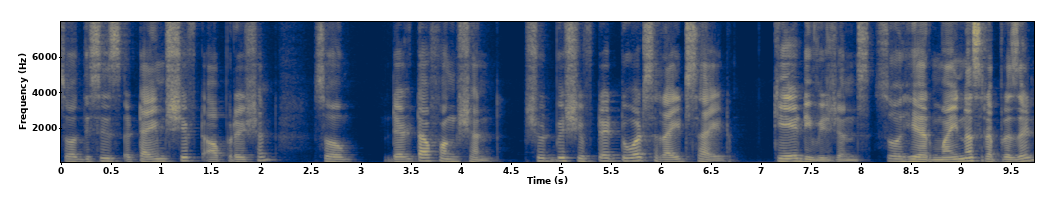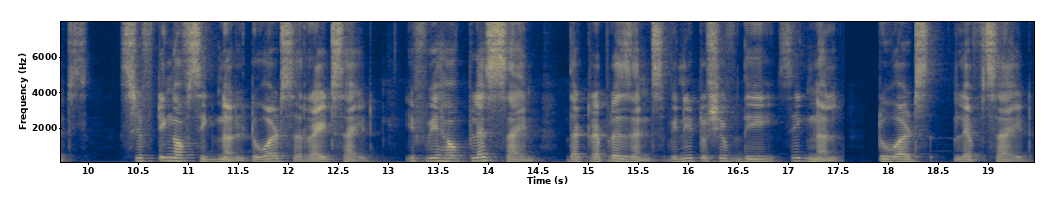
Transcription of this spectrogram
so this is a time shift operation. So delta function should be shifted towards right side k divisions. So here minus represents shifting of signal towards right side. If we have plus sign that represents we need to shift the signal towards left side.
